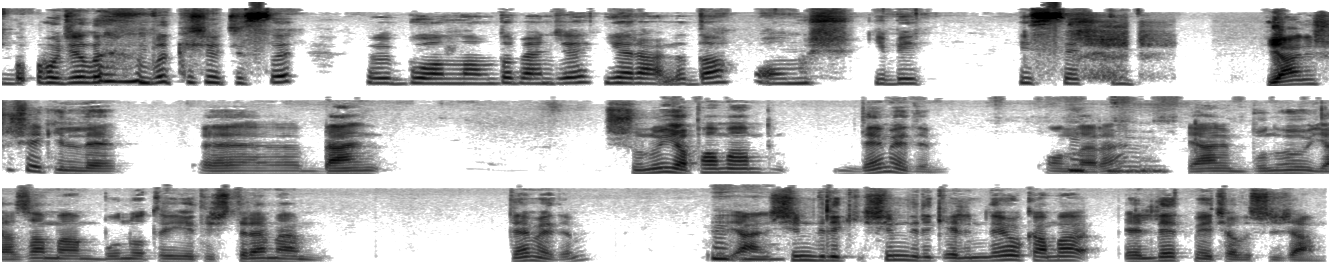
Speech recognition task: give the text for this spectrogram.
bu, hocaların bakış açısı e, bu anlamda bence yararlı da olmuş gibi hissettim. Yani şu şekilde e, ben şunu yapamam demedim onlara. Yani bunu yazamam, bu notayı yetiştiremem demedim. Yani şimdilik şimdilik elimde yok ama elde etmeye çalışacağım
